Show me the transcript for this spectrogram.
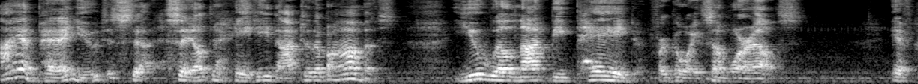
I am paying you to sail to Haiti, not to the Bahamas. You will not be paid for going somewhere else. If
